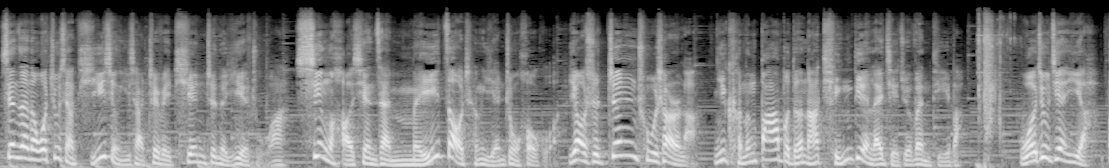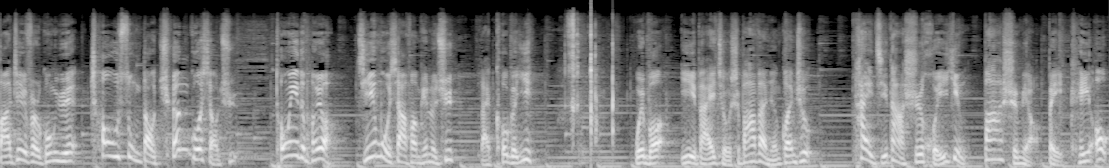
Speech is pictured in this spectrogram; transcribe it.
现在呢，我就想提醒一下这位天真的业主啊，幸好现在没造成严重后果，要是真出事儿了，你可能巴不得拿停电来解决问题吧。我就建议啊，把这份公约抄送到全国小区。同意的朋友，节目下方评论区来扣个一。微博一百九十八万人关注，太极大师回应八十秒被 KO。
